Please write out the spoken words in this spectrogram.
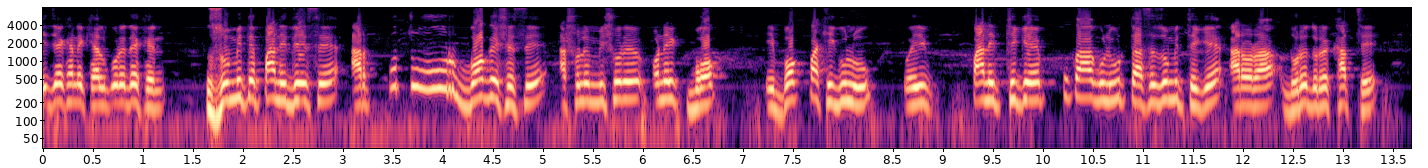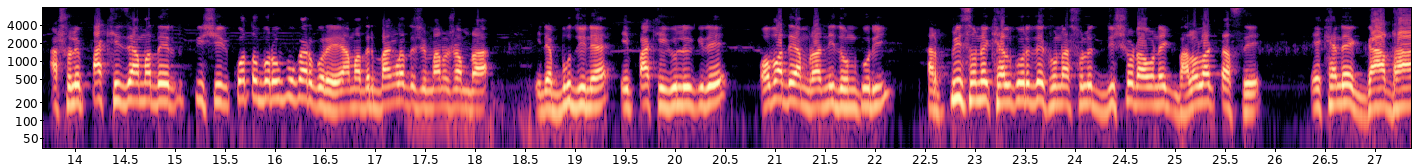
এই যে এখানে খেয়াল করে দেখেন, জমিতে পানি দিয়েছে আর প্রচুর বক এসেছে। আসলে মিশরে অনেক বক। এই বক পাখিগুলো ওই পানির থেকে পোকাগুলি উঠতে আছে জমির থেকে আর ওরা ধরে ধরে খাচ্ছে। আসলে পাখি যে আমাদের কৃষির কত বড় উপকার করে, আমাদের বাংলাদেশের মানুষ আমরা এটা বুঝি না। এই পাখিগুলিকে অবাধে আমরা নিধন করি। আর পিছনে খেয়াল করে দেখুন, আসলে দৃশ্যটা অনেক ভালো লাগতাছে। এখানে গাধা,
